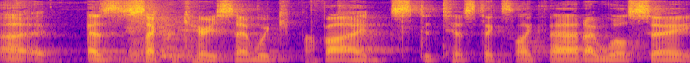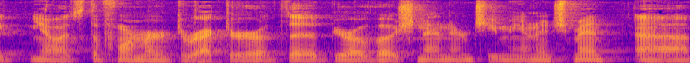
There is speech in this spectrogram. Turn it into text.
Uh, as the secretary said, we could provide statistics like that. I will say, you know, as the former director of the Bureau of Ocean Energy Management, uh,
